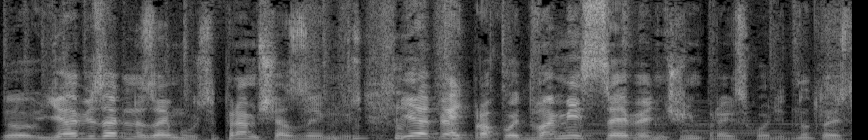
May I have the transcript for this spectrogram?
«Э, Я обязательно займусь, прямо сейчас займусь. И опять проходит два месяца, и опять ничего не происходит. Ну, то есть,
